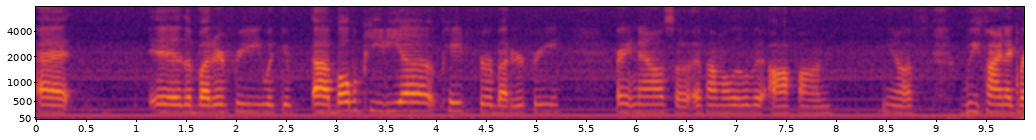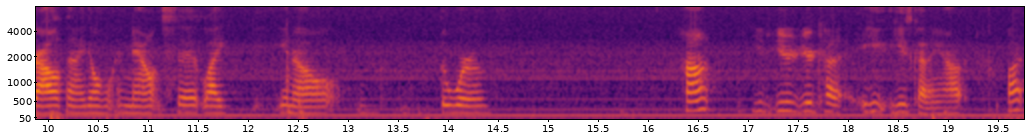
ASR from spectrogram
at uh, the Butterfree Wiki, uh, Bulbapedia page for Butterfree right now. So if I'm a little bit off on, you know, if we find a Growlithe and I don't announce it like, you know, the world. Huh? You, you're you're cut. He he's cutting out. What?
